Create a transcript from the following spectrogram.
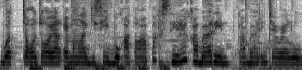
buat cowok-cowok yang emang lagi sibuk atau apa setidaknya kabarin. Kabarin cewek lu.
